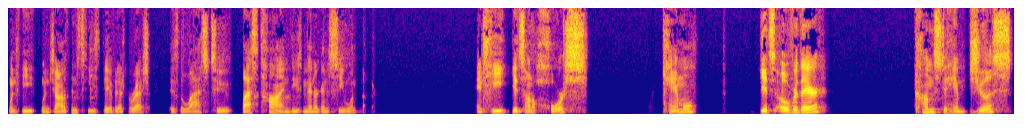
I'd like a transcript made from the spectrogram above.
when, he, when Jonathan sees David at Horesh, is the last, two, last time these men are going to see one another. And he gets on a horse, a camel, gets over there, comes to him just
